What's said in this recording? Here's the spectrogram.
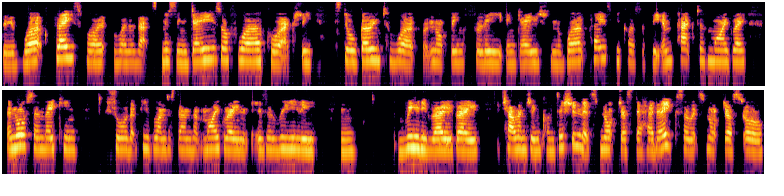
the workplace, whether that's missing days off work or actually still going to work but not being fully engaged in the workplace because of the impact of migraine, and also making sure that people understand that migraine is a really, really very, very challenging condition. It's not just a headache, so it's not just, oh,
